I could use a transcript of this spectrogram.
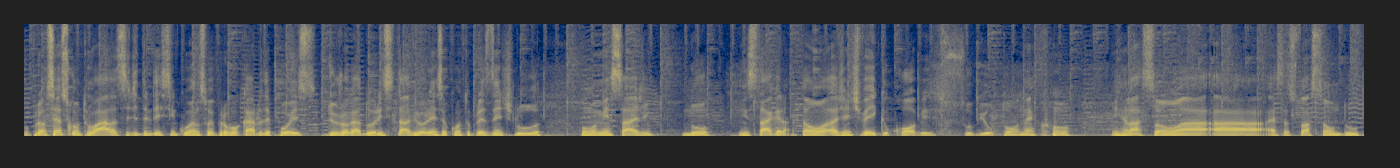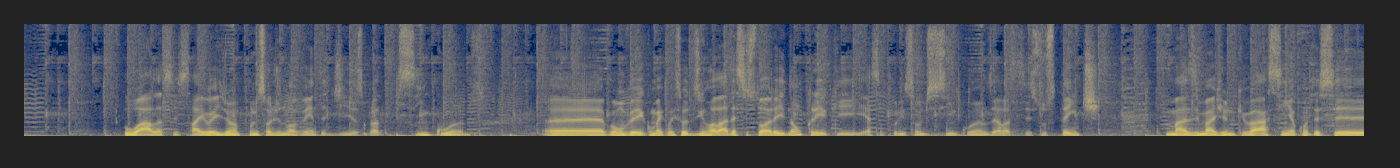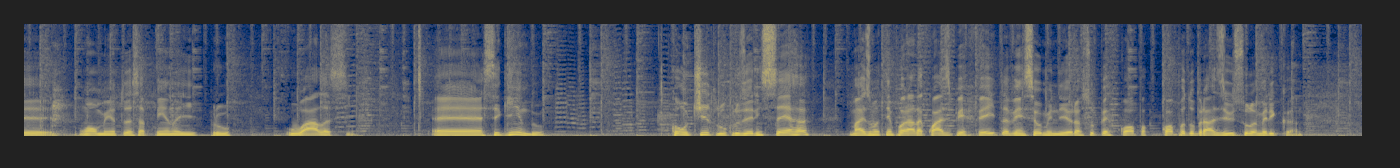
O processo contra o Wallace, de 35 anos, foi provocado depois de o um jogador incitar violência contra o presidente Lula com uma mensagem no Instagram. Então a gente vê que o Kobe subiu o tom, né? Com, em relação a, a essa situação do Wallace. Saiu aí de uma punição de 90 dias para 5 anos. É, vamos ver como é que vai ser o desenrolar dessa história aí. Não creio que essa punição de 5 anos ela se sustente, mas imagino que vai assim acontecer um aumento dessa pena aí pro Wallace. É, seguindo, com o título, o Cruzeiro encerra mais uma temporada quase perfeita, venceu o Mineiro, a Supercopa, Copa do Brasil e Sul-Americano.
